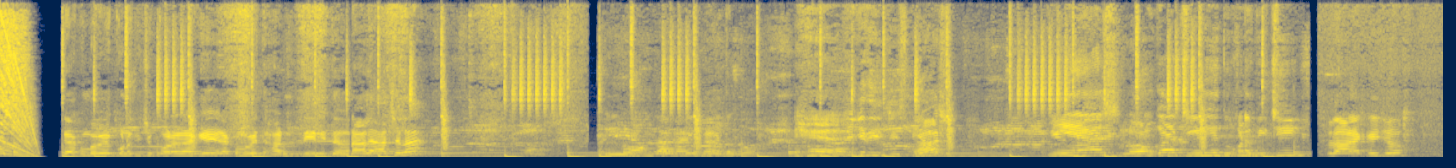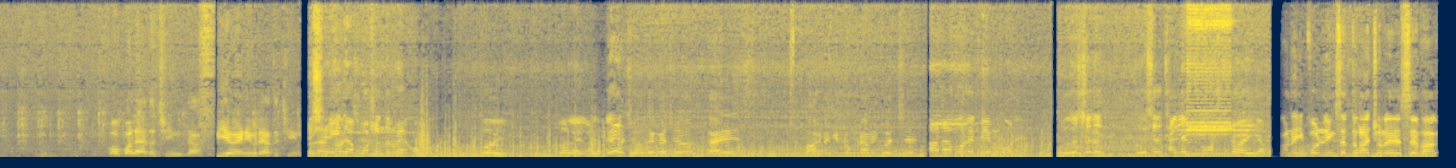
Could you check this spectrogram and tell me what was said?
এরকম ভাবে কোনো কিছু করার আগে এরকম ভাবে ধার দিয়ে নিতে হয় নাহলে আছে না? লঙ্কা গাড়ি কিনে হ্যাঁ? কি কি দিয়েছিস? পেঁয়াজ? পেঁয়াজ লঙ্কা চিনি দুখানা বিচি। তোর আর এক কিছু কপালে এত চিন্তা। বিয়ে হয়নি বলে এত চিন্তা। সেইটা কম। কই? চলে গেল। দেখেছ দেখেছ? গাইস বাঘটা কি নোংরামি করছে? দাদা বলে প্রেম করে। তোদের সাথে তোদের সাথে থাকলে নষ্ট হয়ে যাব। এখন এই কোল্ড ড্রিঙ্কসের দোকানে চলে এসেছে ভাগ।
